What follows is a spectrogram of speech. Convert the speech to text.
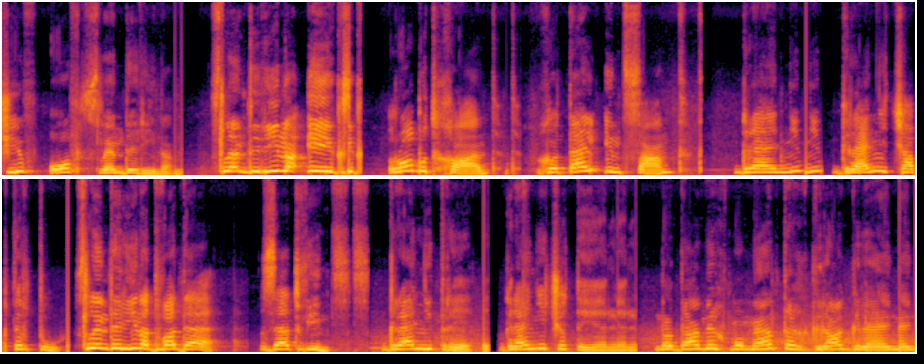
Chief of Slenderina, Слендеріна X, Robot Hunt, Hotel Insant, Гренні, Гренні Chapter 2, Слендеріна 2D, Z-Wings, Гренні 3, Гренні 4. На даних моментах гра Гренні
